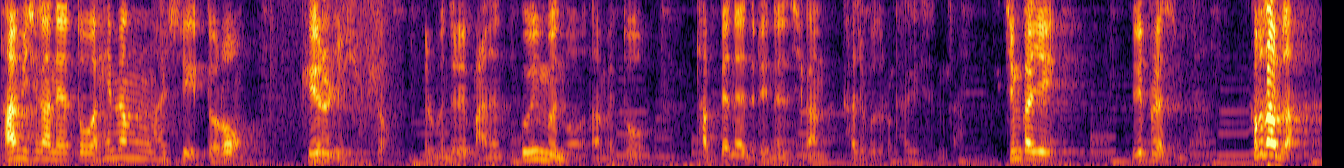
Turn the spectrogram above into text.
다음 이 시간에 또 해명할 수 있도록 기회를 주십시오. 여러분들의 많은 의문, 어, 다음에 또 답변해드리는 시간 가져보도록 하겠습니다. 지금까지 리플했습니다. 감사합니다.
